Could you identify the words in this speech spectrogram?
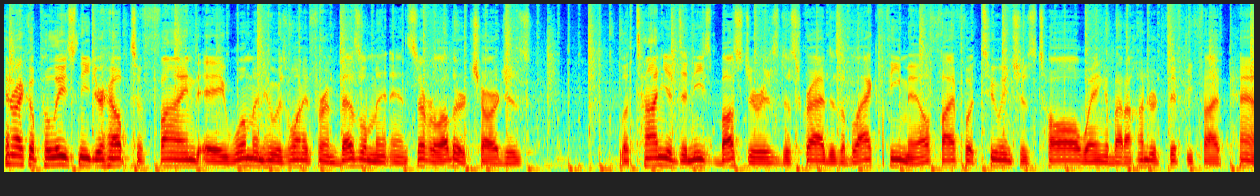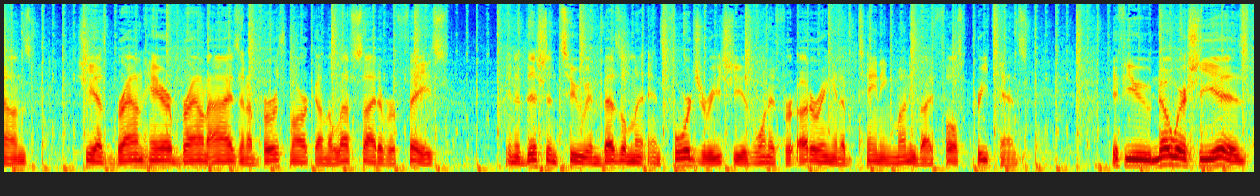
Henrico police need your help to find a woman who is wanted for embezzlement and several other charges. Latanya Denise Buster is described as a black female, 5 foot 2 inches tall, weighing about 155 pounds. She has brown hair, brown eyes, and a birthmark on the left side of her face. In addition to embezzlement and forgery, she is wanted for uttering and obtaining money by false pretense. If you know where she is,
